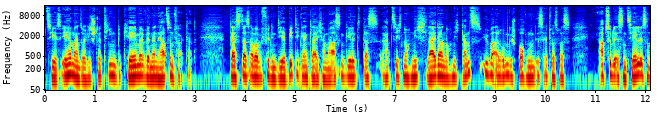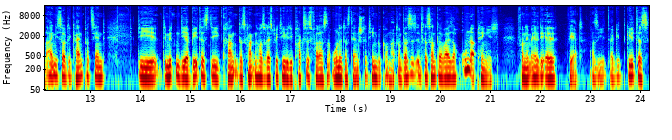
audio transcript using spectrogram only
CSE-Hämmer, ein solches Statin bekäme, wenn er einen Herzinfarkt hat. Dass das aber für den Diabetiker gleichermaßen gilt, das hat sich noch nicht, leider noch nicht ganz überall rumgesprochen und ist etwas, was absolut essentiell ist und eigentlich sollte kein Patient die, die mit dem Diabetes die Kranken, das Krankenhaus respektive die Praxis verlassen, ohne dass der ein Statin bekommen hat. Und das ist interessanterweise auch unabhängig von dem LDL-Wert. Also da gilt, das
